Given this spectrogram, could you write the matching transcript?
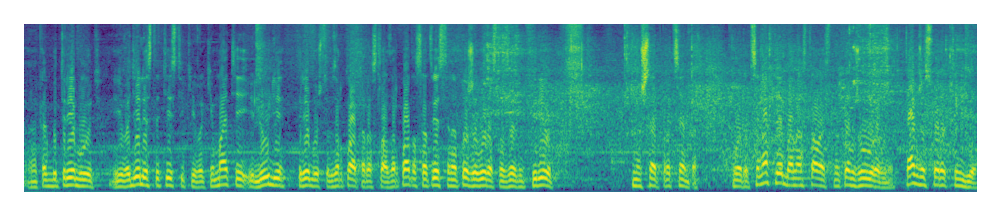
э, как бы требует и в отделе статистики, и в Акимате, и люди требуют, чтобы зарплата росла. Зарплата, соответственно, тоже выросла за этот период на 60%. Вот, а цена хлеба она осталась на том же уровне, также 40 тенге.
